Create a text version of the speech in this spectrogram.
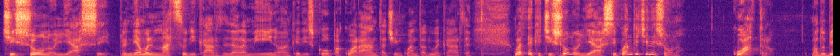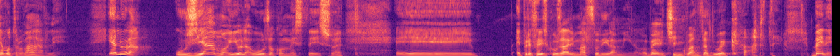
ci sono gli assi. Prendiamo il mazzo di carte da Ramino, anche di Scopa, 40, 52 carte. Guardate che ci sono gli assi. Quanti ce ne sono? Quattro. Ma dobbiamo trovarli. E allora usiamo, io la uso con me stesso, eh, e preferisco usare il mazzo di Ramino, vabbè, 52 carte. Bene,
